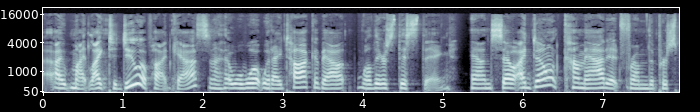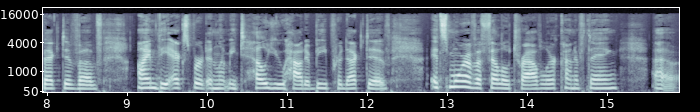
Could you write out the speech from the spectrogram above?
I might like to do a podcast. And I thought, well, what would I talk about? Well, there's this thing. And so I don't come at it from the perspective of I'm the expert and let me tell you how to be productive. It's more of a fellow traveler kind of thing. Uh,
